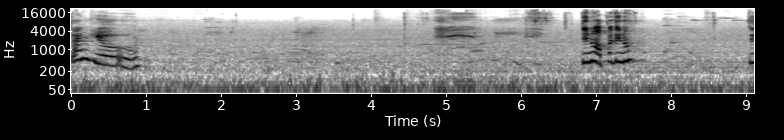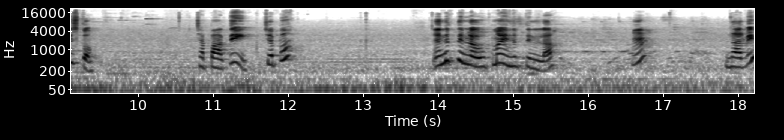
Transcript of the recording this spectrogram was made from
థ్యాంక్ యూ. తిను అప్ప తిను. తీసుకో. చపాతి చెప్పు. ఎందుకు తినలా? ఉప్మా ఎందుకు తినలా? నార్వి?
